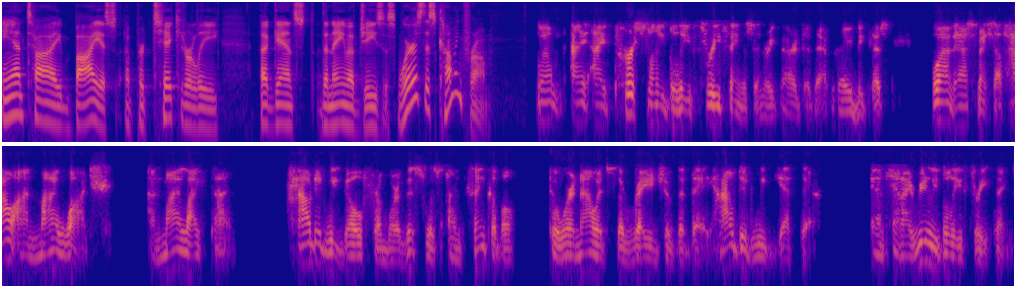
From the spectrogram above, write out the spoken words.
anti-bias, uh, particularly against the name of Jesus. Where is this coming from? Well, I, I personally believe three things in regard to that, Ray, because well, I've asked myself, how on my watch, on my lifetime, how did we go from where this was unthinkable to where now it's the rage of the day? How did we get there? And, and I really believe three things.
